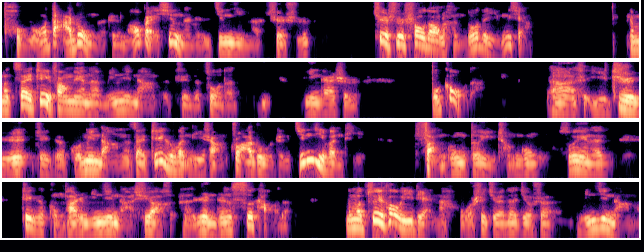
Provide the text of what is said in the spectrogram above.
普罗大众的这个老百姓的这个经济呢，确实确实受到了很多的影响。那么在这方面呢，民进党这个做的应该是不够的啊，以至于这个国民党呢，在这个问题上抓住这个经济问题反攻得以成功。所以呢，这个恐怕是民进党需要呃认真思考的。那么最后一点呢，我是觉得就是民进党呢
